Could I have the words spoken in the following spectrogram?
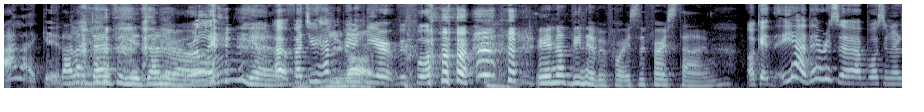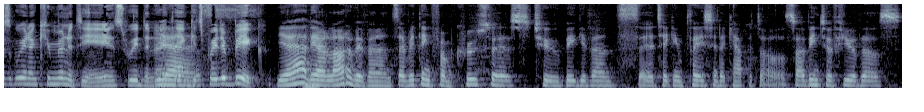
I like it. I like dancing in general. Really? Yeah. Uh, but you haven't You been not. here before. we have not been here before. It's the first time. okay. Yeah, there is a Bosnian Herzegovina community in Sweden. I think it's pretty big. Yeah, there are a lot of events, everything from cruises to big events uh, taking place in the capital. So I've been to a few of those.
